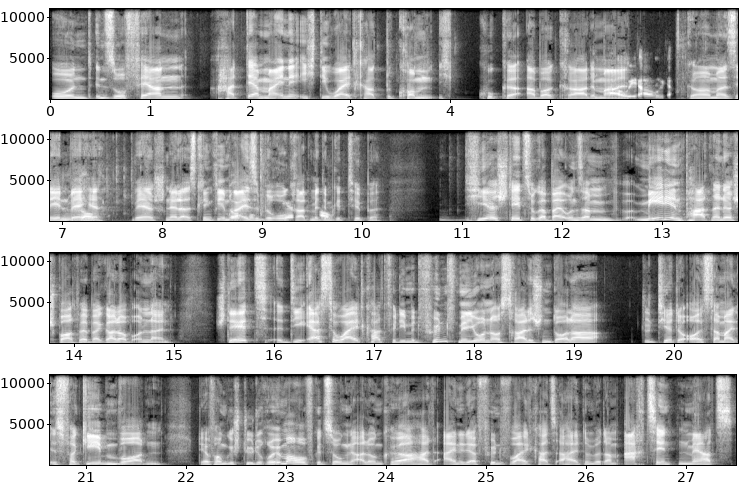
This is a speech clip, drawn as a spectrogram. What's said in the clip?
und insofern hat der, meine ich, die Wildcard bekommen. Ich gucke aber gerade mal. Oh, ja, oh, ja. Können wir mal sehen, wer hier, wer hier schneller ist. Klingt wie im Reisebüro gerade mit dem. Getippe. Hier steht sogar bei unserem Medienpartner der Sportwelt, bei Gallop Online, steht, die erste Wildcard für die mit 5 Millionen australischen Dollar dotierte All-Star-Mile ist vergeben worden. Der vom Gestüt Römerhof gezogene Aloncoeur hat eine der fünf Wildcards erhalten und wird am 18. März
